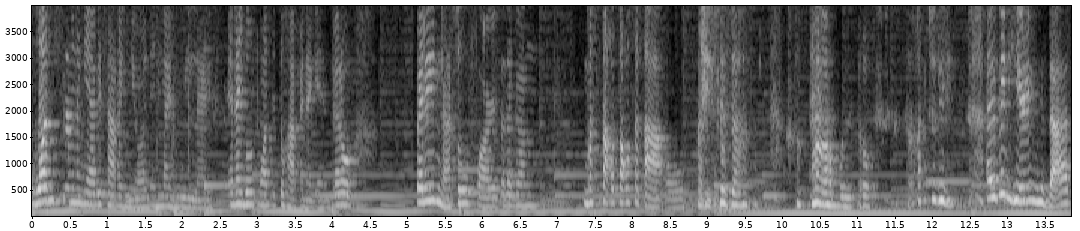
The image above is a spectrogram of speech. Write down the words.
once lang nangyari sa akin yon in my whole life. And I don't want it to happen again. Pero, pero yun nga, so far, talagang mas takot ako sa tao kaysa sa mga multo. Actually, I've been hearing that.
